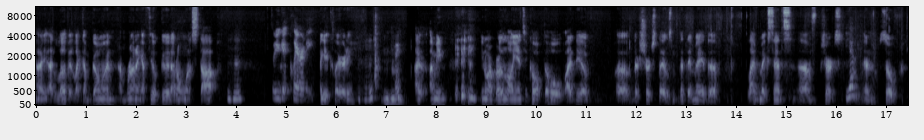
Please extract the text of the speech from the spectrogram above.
I, I love it. Like I'm going, I'm running. I feel good. I don't want to stop. Mm-hmm. So you get clarity. I get clarity. Mhm. Mhm. Okay. I, I mean, you know, our brother-in-law Yancey Culp, the whole idea of uh, their church that, was, that they made, the Life Makes Sense um, shirts. Yeah. And so I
